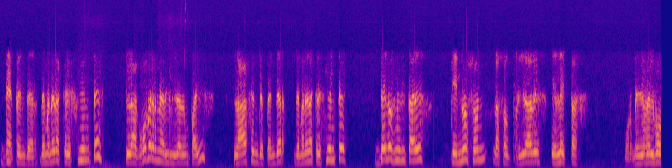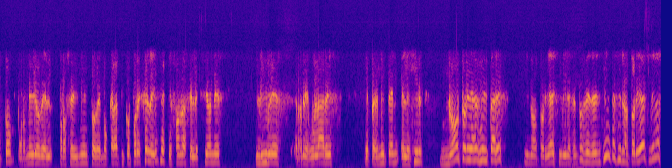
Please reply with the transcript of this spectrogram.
depender de manera creciente la gobernabilidad de un país, la hacen depender de manera creciente de los militares que no son las autoridades electas por medio del voto, por medio del procedimiento democrático por excelencia, que son las elecciones libres, regulares, que permiten elegir no autoridades militares, sino autoridades civiles. Entonces, en síntesis, las autoridades civiles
